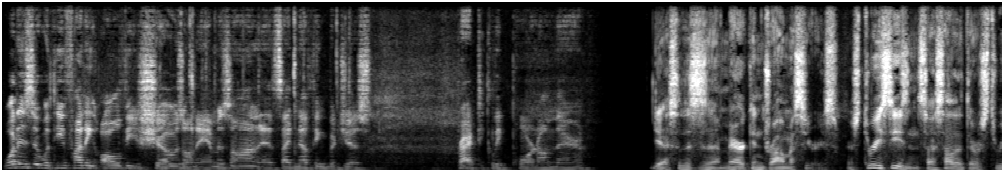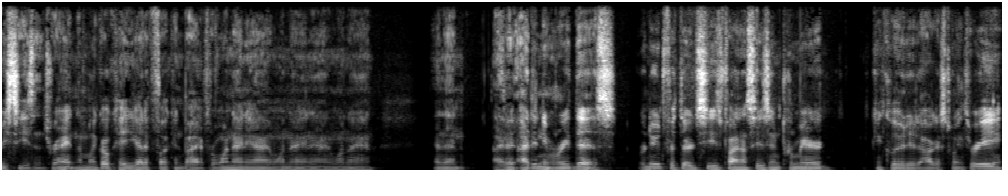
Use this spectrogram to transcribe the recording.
What is it with you finding all these shows on Amazon and it's like nothing but just practically porn on there? Yeah, so this is an American drama series. There's three seasons, so I saw that there was three seasons, right? And I'm like, okay, you got to fucking buy it for 199, 199, 199. And then I, I didn't even read this. Renewed for third season, final season premiered, concluded August 23.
